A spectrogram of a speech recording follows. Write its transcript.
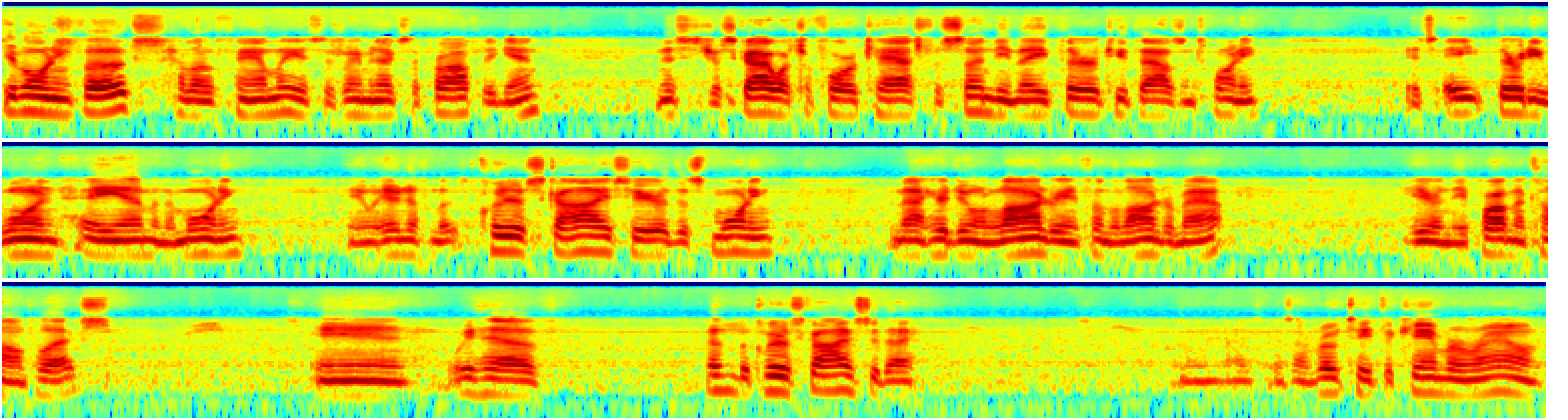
Good morning folks. Hello family. This is ReimondX the Prophet again. And this is your Skywatcher forecast for Sunday, May 3rd, 2020. It's 8.31 a.m. in the morning. And we have nothing but clear skies here this morning. I'm out here doing laundry in front of the laundromat here in the apartment complex. And we have nothing but clear skies today. And as I rotate the camera around,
